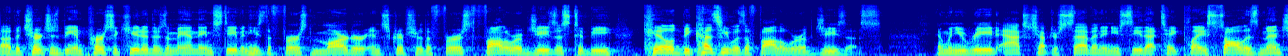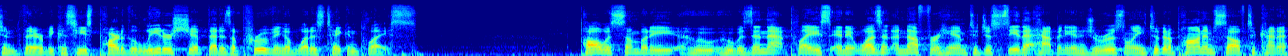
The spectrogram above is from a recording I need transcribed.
Uh, the church is being persecuted. There's a man named Stephen. He's the first martyr in Scripture, the first follower of Jesus to be killed because he was a follower of Jesus. And when you read Acts chapter 7 and you see that take place, Saul is mentioned there because he's part of the leadership that is approving of what has taken place. Paul was somebody who, who was in that place, and it wasn't enough for him to just see that happening in Jerusalem. He took it upon himself to kind of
